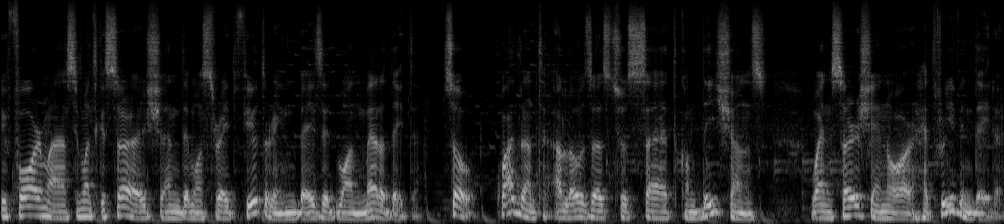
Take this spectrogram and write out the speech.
Perform a semantic search and demonstrate filtering based on metadata. So, Qdrant allows us to set conditions when searching or retrieving data.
